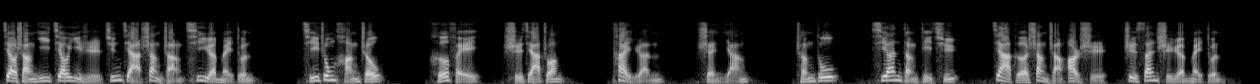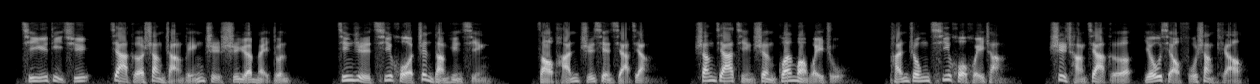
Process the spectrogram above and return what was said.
较上一交易日均价上涨七元每吨，其中杭州、合肥、石家庄、太原、沈阳、成都、西安等地区。价格上涨二十至三十元每吨，其余地区价格上涨零至十元每吨。今日期货震荡运行，早盘直线下降，商家谨慎观望为主。盘中期货回涨，市场价格有小幅上调，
